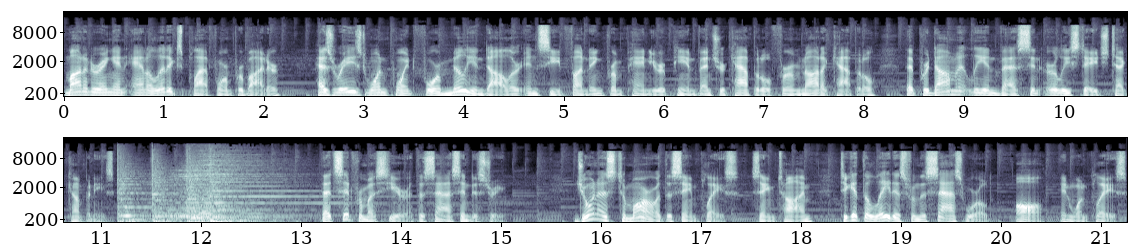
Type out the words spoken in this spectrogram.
monitoring and analytics platform provider, has raised $1.4 million in seed funding from pan-European venture capital firm Nada Capital that predominantly invests in early-stage tech companies. That's it from us here at the SaaS industry. Join us tomorrow at the same place, same time, to get the latest from the SaaS world, all in one place.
